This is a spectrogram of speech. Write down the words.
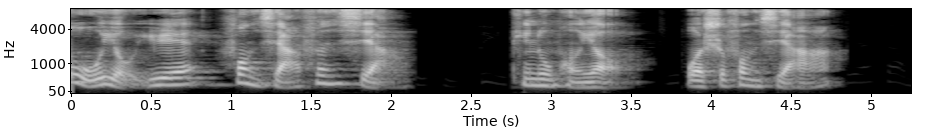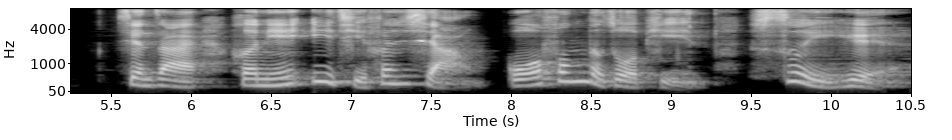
五有约，凤霞分享。听众朋友，我是凤霞，现在和您一起分享国风的作品《岁月》。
